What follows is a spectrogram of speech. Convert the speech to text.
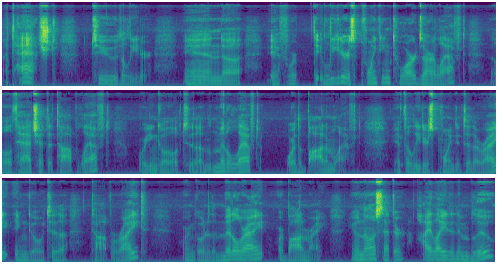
attached to the leader. And uh, if we're the leader is pointing towards our left, it'll attach at the top left, or you can go to the middle left or the bottom left. If the leader is pointing to the right, it can go to the top right, or you can go to the middle right or bottom right. You'll notice that they're highlighted in blue.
